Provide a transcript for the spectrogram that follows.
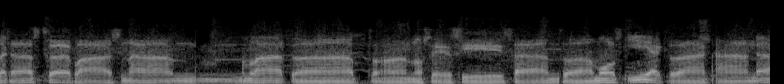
d'aquesta les amb la eh, no sé si s'han de molts. I han de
